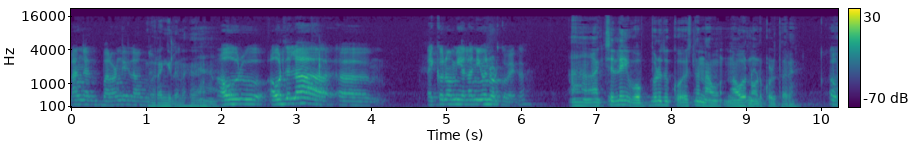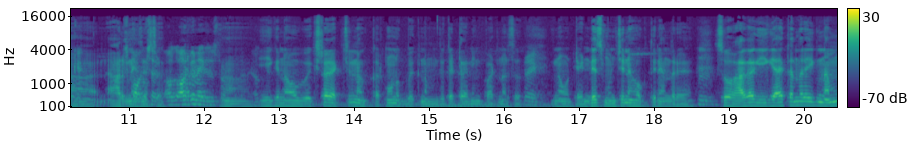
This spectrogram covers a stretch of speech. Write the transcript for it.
ನಂಗೆ ಅದು ಬರಂಗಿಲ್ಲ ಹಂಗ ಬರಂಗಿಲ್ಲನ ಅವರು ಅವ್ರದ್ದೆಲ್ಲ ಎಕನಾಮಿ ಎಲ್ಲ ನೀವೇ ನೋಡ್ಕೋಬೇಕಾ? ಆ್ಯಕ್ಚುಲಿ ಒಬ್ರದ್ದು ಕೋರ್ಸ್ನ ನಾವು ನಾವು ನೋಡ್ಕೊಳ್ತಾರೆ. ಆರ್ಗನೈಸರ್ಸ್ ಈಗ ನಾವು ಎಕ್ಸ್ಟ್ರಾ ಆ್ಯಕ್ಚುಲಿ ನಾವು ಕರ್ಕೊಂಡು ಹೋಗ್ಬೇಕು ನಮ್ಮ ಜೊತೆ ಟ್ರೈನಿಂಗ್ ಪಾರ್ಟ್ನರ್ಸ್. ನಾವು ಟೆನ್ ಡೇಸ್ ಮುಂಚೆನೇ ಹೋಗ್ತೀನಿ ಅಂದರೆ ಸೊ ಹಾಗಾಗಿ ಈಗ ಯಾಕಂದರೆ ಈಗ ನಮ್ಮ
